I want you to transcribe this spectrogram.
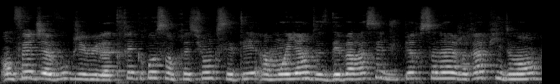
En fait, j'avoue que j'ai eu la très grosse impression que c'était un moyen de se débarrasser du personnage rapidement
